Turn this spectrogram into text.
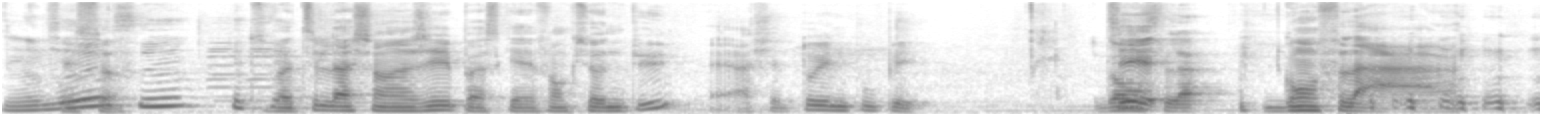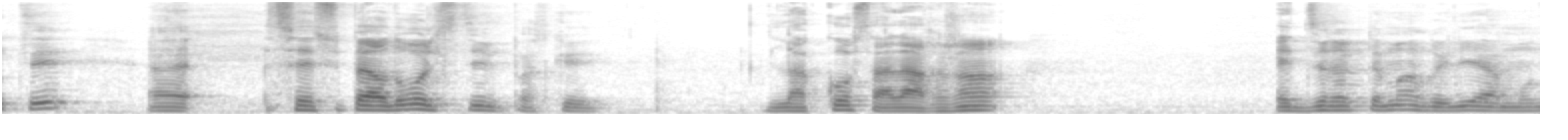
C'est ça. Tu vas-tu la changer parce qu'elle fonctionne plus? Eh, Achète-toi une poupée. Tu sais, euh, c'est super drôle, Steve, parce que la course à l'argent est directement reliée à mon,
